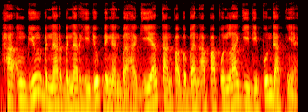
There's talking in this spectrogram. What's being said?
Ha Eng Byul benar-benar hidup dengan bahagia tanpa beban apa pun lagi di pundaknya.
